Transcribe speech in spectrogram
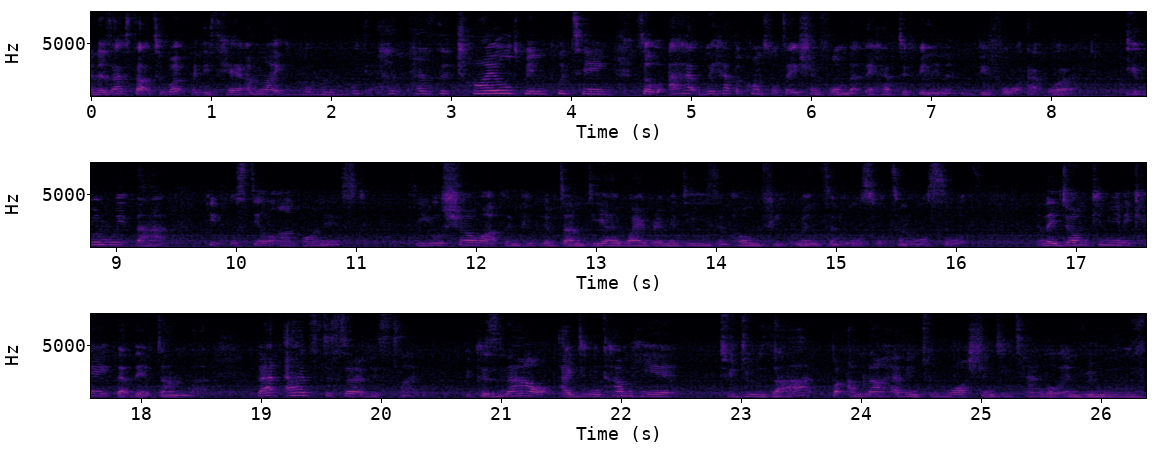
And as I start to work with this hair, I'm like, ha- has the child been putting? So I have, we have a consultation form that they have to fill in before at work. Even with that, people still aren't honest. So you'll show up and people have done DIY remedies and home treatments and all sorts and all sorts, and they don't communicate that they've done that. That adds to service time because now I didn't come here to do that, but I'm now having to wash and detangle and remove.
